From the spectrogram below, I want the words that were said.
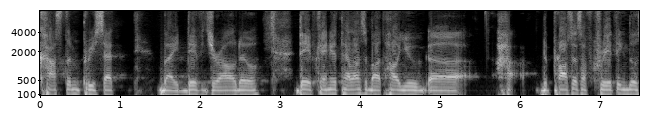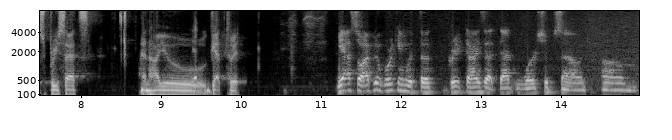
custom preset by Dave Geraldo. Dave, can you tell us about how you uh, how, the process of creating those presets and how you get to it? Yeah, so I've been working with the great guys at that worship sound um,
